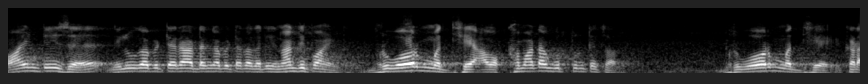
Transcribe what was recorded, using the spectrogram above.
పాయింట్ ఈజ్ నిలువుగా పెట్టారా అడ్డంగా పెట్టారా that is not the point భ్రువోర్ మధ్య ఆ ఒక్క మాట గుర్తుంటే చాలు. భ్రువోర్ మధ్య ఇక్కడ.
